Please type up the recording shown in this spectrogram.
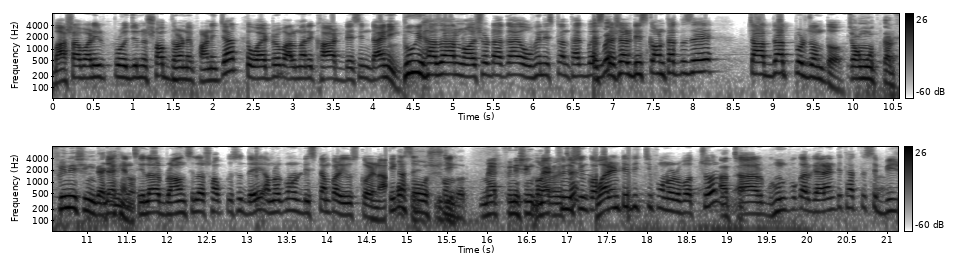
বাসা বাড়ির প্রয়োজনীয় সব ধরনের ফার্নিচার ওয়াইড্রোব আলমারি খাট ড্রেসিং ডাইনিং দুই হাজার নয়শো টাকায় ওভেন স্ট্যান্ড থাকবে? স্পেশাল ডিসকাউন্ট থাকতেছে চার রাত পর্যন্ত। চমৎকার ফিনিশিং দেখেন। সিলার ব্রাউন সিলার সবকিছু দেই আমরা কোনো ডিস্টাম্পার ইউজ করি না ঠিক আছে? সুন্দর। Matt finishing matt finishing warranty দিচ্ছি পনেরো বছর আচ্ছা। আর ঘুণ পোকার গ্যারান্টি থাকতেছে বিশ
